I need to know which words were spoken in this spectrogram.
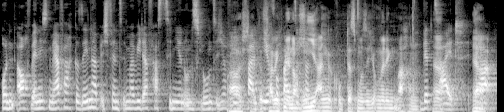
Und auch wenn ich es mehrfach gesehen habe, ich finde es immer wieder faszinierend und es lohnt sich auf ah, jeden oh, Fall Das habe ich mir noch nie angeguckt, das muss ich unbedingt machen. Wird ja. Zeit, ja. ja.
